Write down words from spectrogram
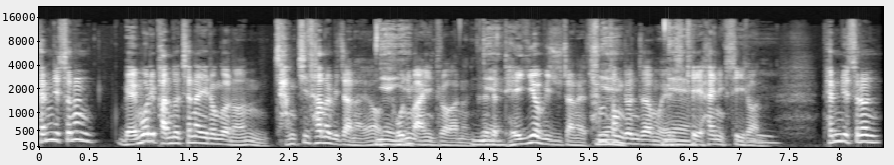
팹리스는 메모리 반도체나 이런 거는 장치 산업이잖아요. 예, 돈이 예. 많이 들어가는. 그러니까 예. 대기업 위주잖아요. 삼성전자, 뭐 예. SK 하이닉스 이런. 음. 팹리스는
